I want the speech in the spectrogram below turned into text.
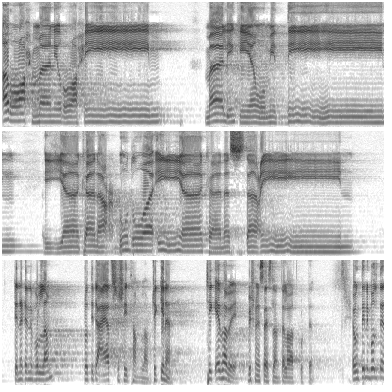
আর রহিম। মালিক ইয়াউমিদ্দিন। إياك نعبد وإياك نستعين টেনে টেনে বললাম প্রতিটা আয়াত শেষেই থামলাম ঠিক কিনা ঠিক এভাবে বিষ্ণু ইসা ইসলাম তেলাওয়াত করতেন এবং তিনি বলতেন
